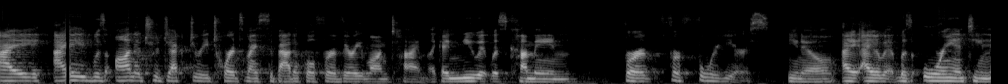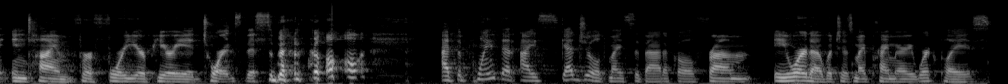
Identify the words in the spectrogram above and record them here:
I, I was on a trajectory towards my sabbatical for a very long time. Like I knew it was coming for for four years you know I, I was orienting in time for a four year period towards this sabbatical. At the point that i scheduled my sabbatical from aorta which is my primary workplace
